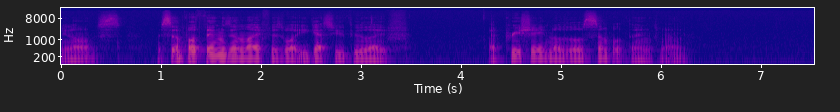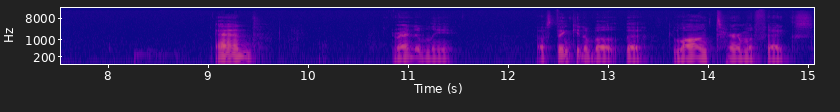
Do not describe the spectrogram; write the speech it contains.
You know, the simple things in life is what gets you through life. Appreciating those little simple things, man. And randomly, I was thinking about the long term effects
